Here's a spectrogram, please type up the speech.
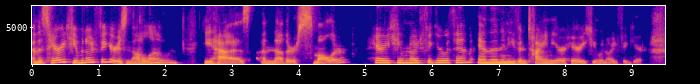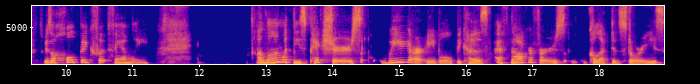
And this hairy humanoid figure is not alone. He has another smaller hairy humanoid figure with him, and then an even tinier hairy humanoid figure. So he's a whole Bigfoot family. Along with these pictures, we are able, because ethnographers collected stories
